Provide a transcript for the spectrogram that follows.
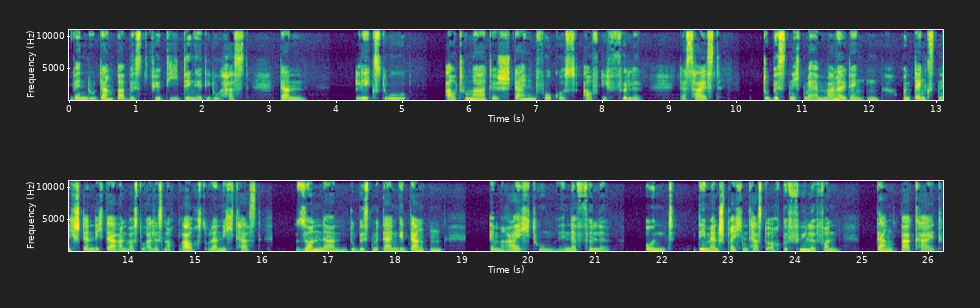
wenn du dankbar bist für die Dinge, die du hast, dann legst du automatisch deinen Fokus auf die Fülle. Das heißt, du bist nicht mehr im Mangeldenken und denkst nicht ständig daran, was du alles noch brauchst oder nicht hast, sondern du bist mit deinen Gedanken im Reichtum, in der Fülle. Und dementsprechend hast du auch Gefühle von Dankbarkeit,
